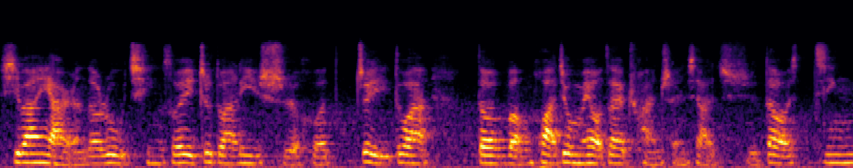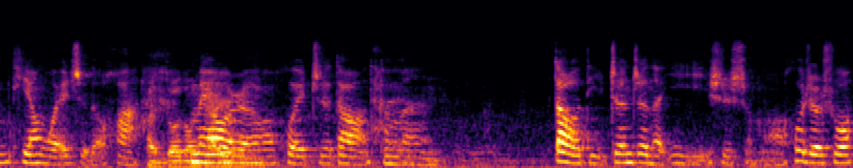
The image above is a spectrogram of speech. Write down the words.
西班牙人的入侵，所以这段历史和这一段。的文化就没有再传承下去，到今天为止的话，很多东西没有人会知道他们到底真正的意义是什么，或者说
